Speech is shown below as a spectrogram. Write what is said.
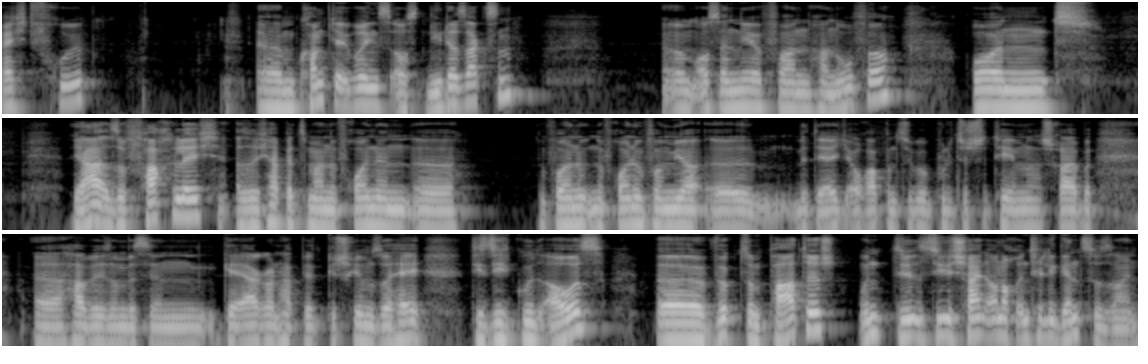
recht früh. Ähm, kommt ja übrigens aus Niedersachsen, ähm, aus der Nähe von Hannover. Und ja, also fachlich, also ich habe jetzt mal eine Freundin, äh, eine Freundin, eine Freundin von mir, äh, mit der ich auch ab und zu über politische Themen schreibe, äh, habe ich so ein bisschen geärgert und habe geschrieben so, hey, die sieht gut aus, äh, wirkt sympathisch und die, sie scheint auch noch intelligent zu sein.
